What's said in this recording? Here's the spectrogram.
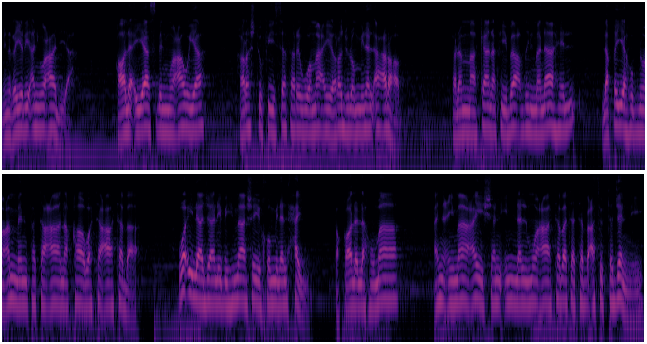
من غير أن يعاديه. قال إياس بن معاوية خرجت في سفر ومعي رجل من الأعراب فلما كان في بعض المناهل لقيه ابن عم فتعانقا وتعاتبا وإلى جانبهما شيخ من الحي فقال لهما أنعما عيشا إن المعاتبة تبعث التجني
